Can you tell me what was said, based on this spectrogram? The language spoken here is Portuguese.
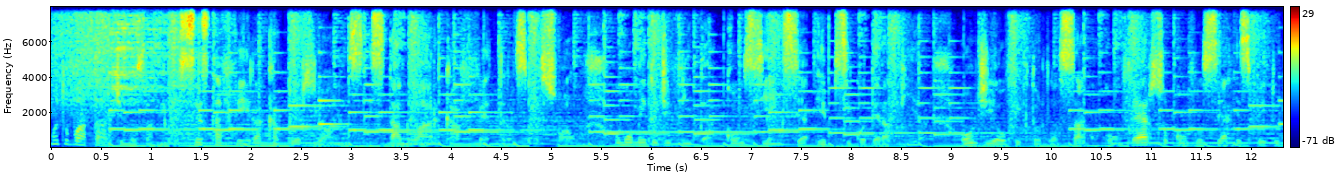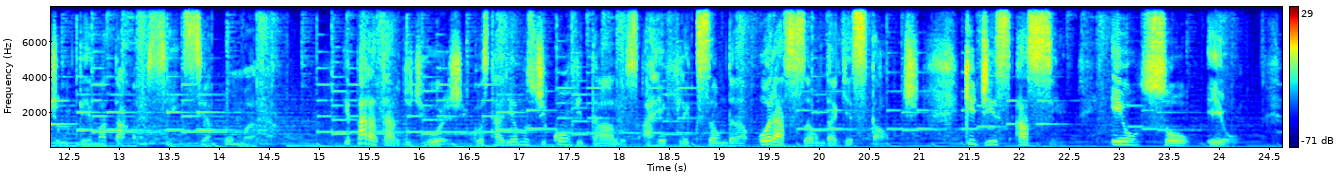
Muito boa tarde, meus amigos. Sexta-feira, 14 horas. Está no ar Café Transpessoal. Um momento de vida, consciência e psicoterapia, onde eu, Victor Lossaco, converso com você a respeito de um tema da consciência humana. E para a tarde de hoje, gostaríamos de convidá-los à reflexão da oração da Gestalt, que diz assim: Eu sou eu.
